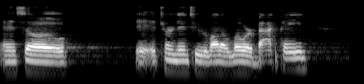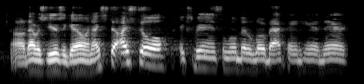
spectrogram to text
And so it, it turned into a lot of lower back pain. Uh, that was years ago, and I still I still experienced a little bit of low back pain here and there,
